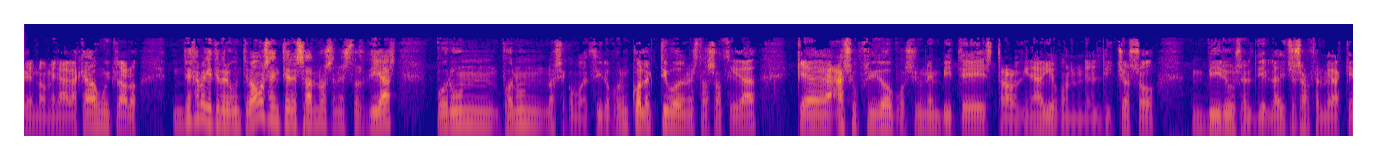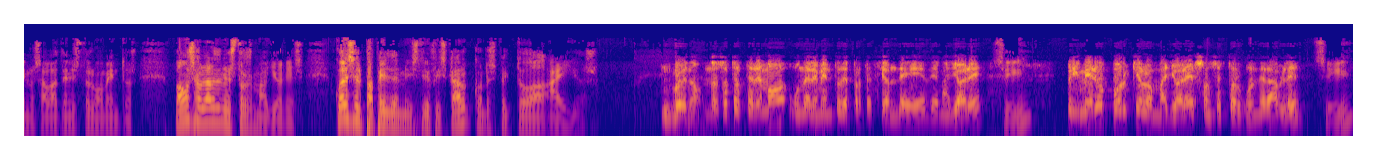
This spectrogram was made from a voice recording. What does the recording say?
Fenomenal, ha quedado muy claro. Déjame que te pregunte, vamos a interesarnos en estos días por un, por un, no sé cómo decirlo, por un colectivo de nuestra sociedad que ha sufrido pues un envite extraordinario con el dichoso virus, la dichosa enfermedad que nos abate en estos momentos. Vamos a hablar de nuestros mayores. ¿Cuál es el papel del Ministerio Fiscal con respecto a, ellos? Bueno, nosotros tenemos un elemento de protección de, de mayores. Sí. Primero porque los mayores son sector vulnerable. Sí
